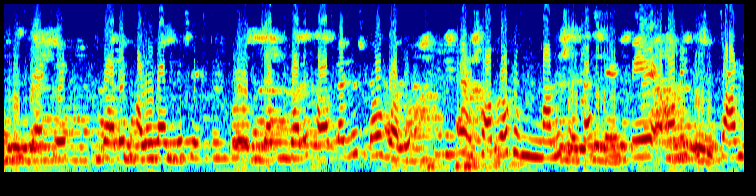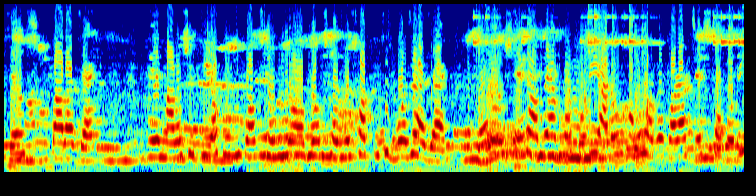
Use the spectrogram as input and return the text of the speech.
জিনিস দেখে বলে ভালো লাগলে সেই জিনিসগুলো যেমন বলে, খারাপ লাগলে সেটাও বলে। হ্যাঁ সব রকম মানুষের কাছ পেয়ে অনেক কিছু জানতেও পারা যায়। যে মানুষের কীরকম পছন্দ, অপছন্দ সবকিছু বোঝা যায়। তো সেভাবে আমরা করি আরও ভালোভাবে করার চেষ্টা করি।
